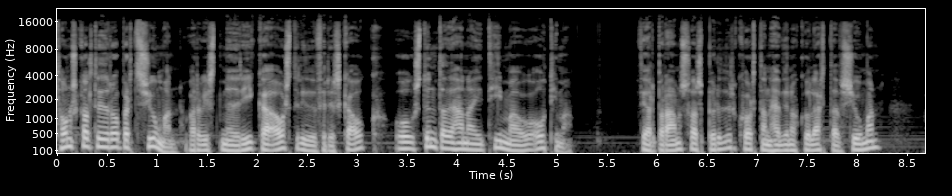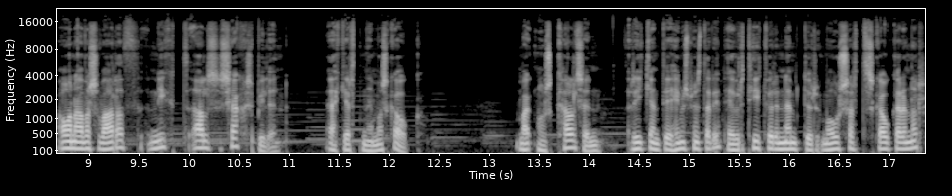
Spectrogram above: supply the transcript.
Tónskáldið Robert Schumann var vist með ríka ástríðu fyrir skák og stundaði hana í tíma og ótíma. Þegar Brahms var spurður hvort hann hefði nokkuð lert af Schumann, á hann að svarað nýtt alls sjakkspílin, ekkert nema skák. Magnús Carlsen, ríkjandi heimsmyndstari, hefur tít verið nefndur Mozart skákarinnar,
